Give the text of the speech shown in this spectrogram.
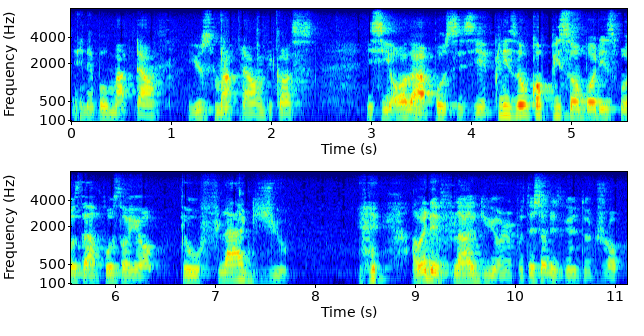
Enable markdown. Use markdown because you see all our posts is here. Please don't copy somebody's post and post on your they will flag you. And when they flag you your reputation is going to drop.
